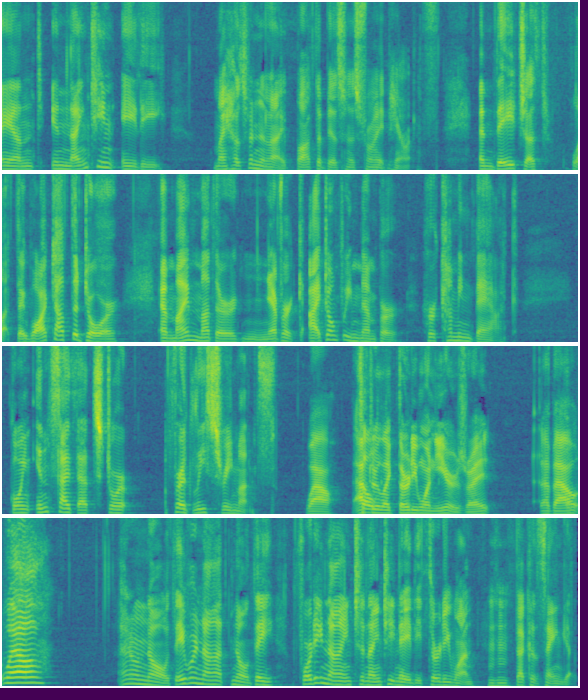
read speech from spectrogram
And in 1980, my husband and I bought the business from my parents, and they just left. They walked out the door, and my mother never, I don't remember her coming back, going inside that store for at least three months. Wow. After So- like 31 years, right? About. Well, I don't know. They were not, no, they, 49 to 1980, 31. Mm-hmm. Becca's saying yes,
